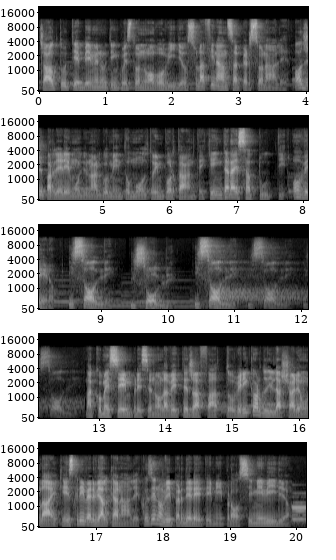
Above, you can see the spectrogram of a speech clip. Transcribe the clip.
Ciao a tutti e benvenuti in questo nuovo video sulla finanza personale. Oggi parleremo di un argomento molto importante che interessa a tutti, ovvero i soldi. I soldi. I soldi. I soldi. I soldi. Ma come sempre, se non l'avete già fatto, vi ricordo di lasciare un like e iscrivervi al canale, così non vi perderete i miei prossimi video.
